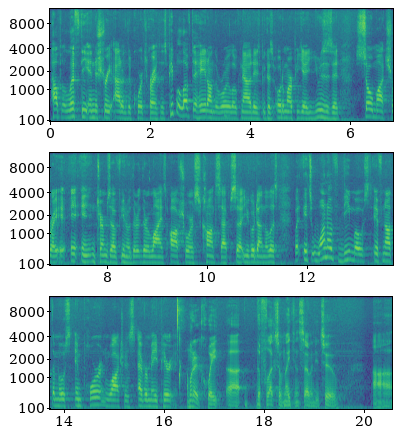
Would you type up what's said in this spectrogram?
helped lift the industry out of the quartz crisis. People love to hate on the Royal Oak nowadays because Audemars Piguet uses it so much, right? In, in terms of you know their, their lines, offshores, concepts, uh, you go down the list. But it's one of the most, if not the most important watches ever made. Period. I'm going to equate uh, the flex of 1972 uh,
